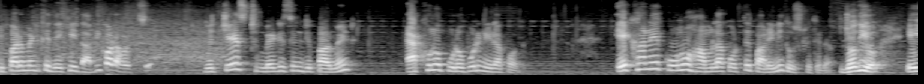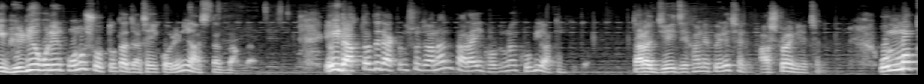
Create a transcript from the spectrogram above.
ডিপার্টমেন্টকে দেখিয়ে দাবি করা হচ্ছে যে চেস্ট মেডিসিন ডিপার্টমেন্ট এখনও পুরোপুরি নিরাপদ। এখানে কোনো হামলা করতে পারেনি দুষ্কৃতীরা। যদিও এই ভিডিওগুলির কোনো সত্যতা যাচাই করেনি আজ তাক বাংলা। এই ডাক্তারদের একাংশ জানান, তারা এই ঘটনায় খুবই আতঙ্কিত। তারা যে যেখানে পেরেছেন, আশ্রয় নিয়েছেন। উন্মত্ত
